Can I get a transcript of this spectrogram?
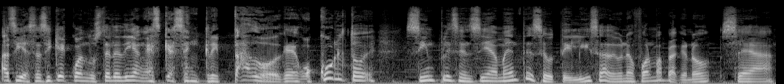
Así es, así que cuando usted le digan es que es encriptado, que es oculto, simple y sencillamente se utiliza de una forma para que no sea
